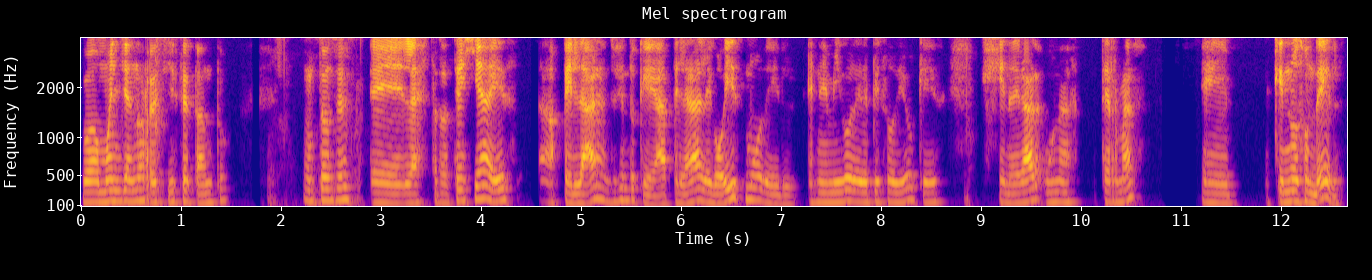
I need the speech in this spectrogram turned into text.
Guamón ya no resiste tanto. Entonces, eh, la estrategia es apelar, yo siento que apelar al egoísmo del enemigo del episodio, que es generar unas termas eh, que no son de él.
